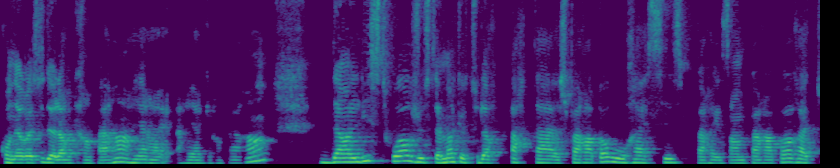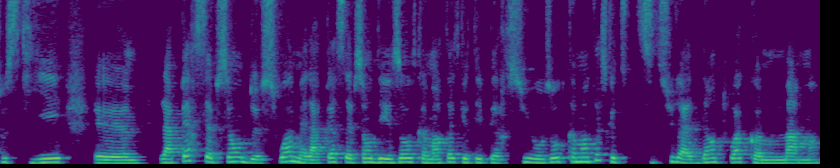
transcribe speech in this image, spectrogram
qu'on a reçu de leurs grands-parents, arrière- arrière-grands-parents. Dans l'histoire, justement, que tu leur partages par rapport au racisme, par exemple, par rapport à tout ce qui est euh, la perception de soi, mais la perception des autres, comment est-ce que tu es perçu aux autres, comment est-ce que tu te situes là-dedans, toi, comme maman?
